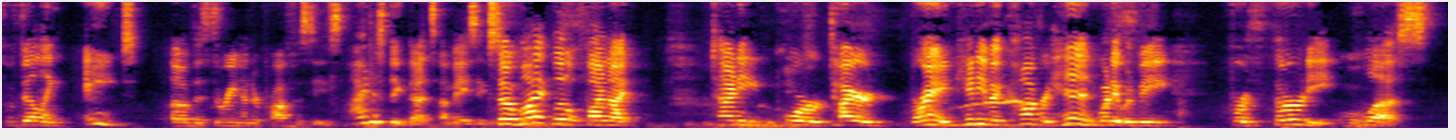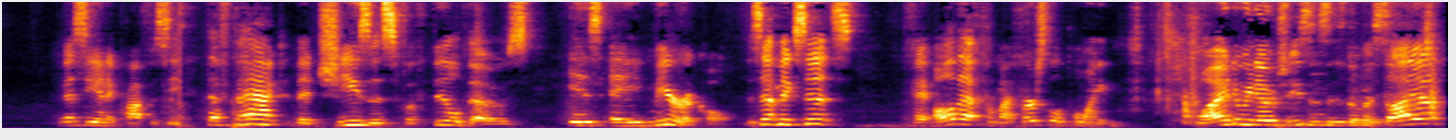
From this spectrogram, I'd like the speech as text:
fulfilling eight of the 300 prophecies. I just think that's amazing. So my little finite, tiny, poor, tired brain can't even comprehend what it would be for 30 plus messianic prophecies. The fact that Jesus fulfilled those is a miracle. Does that make sense? Okay, all that from my first little point. Why do we know Jesus is the Messiah?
